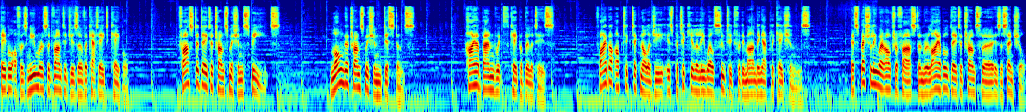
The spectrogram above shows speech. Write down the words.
cable offers numerous advantages over Cat8 cable. Faster data transmission speeds. Longer transmission distance. Higher bandwidth capabilities. Fiber optic technology is particularly well suited for demanding applications. Especially where ultra-fast and reliable data transfer is essential.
